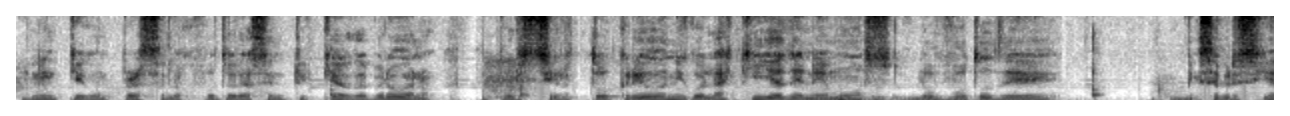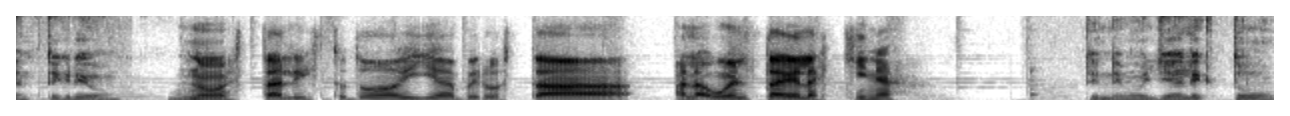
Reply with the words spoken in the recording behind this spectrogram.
Tienen que comprarse los votos de la centroizquierda. Pero bueno, por cierto, creo, Nicolás, que ya tenemos los votos de vicepresidente, creo. No está listo todavía, pero está a la vuelta de la esquina. Tenemos ya electo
